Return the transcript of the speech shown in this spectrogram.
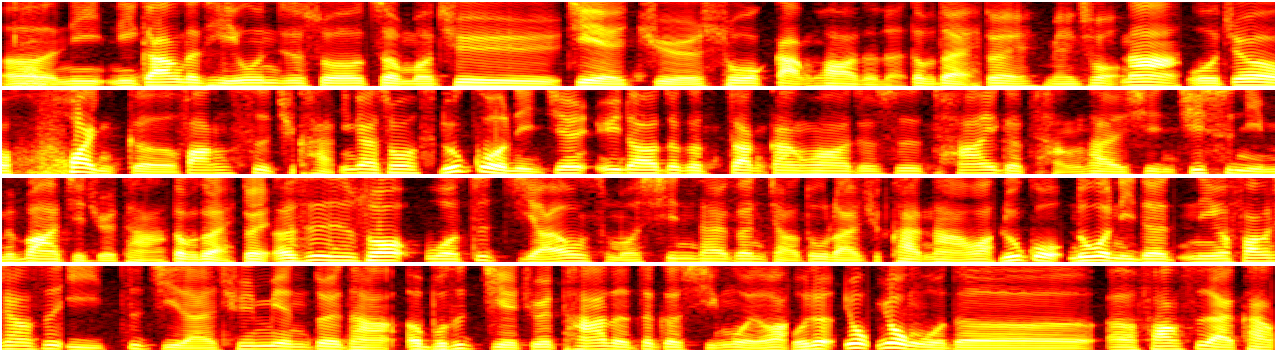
好呃，你你刚刚的提问就是说怎么去解决说干话的人，对不对？对，没错。那我就换个方式去看，应该说，如果你今天遇到这个脏干话，就是它一个常态性，其实你没办法解决它，对不对？对而是说我自己要用什么心态跟角度来去看它的话，如果如果你的你的方向是以自己来去面对它他，而不是解决他的这个行为的话，我就用用我的呃方式来看，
